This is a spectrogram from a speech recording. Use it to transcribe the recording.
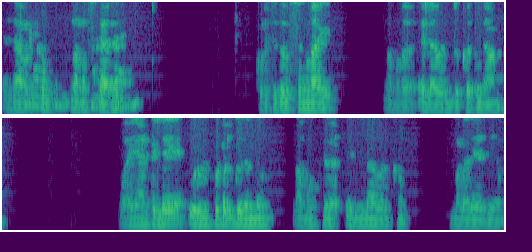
എല്ലാവർക്കും നമസ്കാരം. കുറച്ച് ദിവസങ്ങളായി നമ്മൾ എല്ലാവരും ദുഃഖത്തിലാണ്. വയനാട്ടിലെ ഉരുൾപൊട്ടൽ ദുരന്തം നമുക്ക് എല്ലാവർക്കും വളരെയധികം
